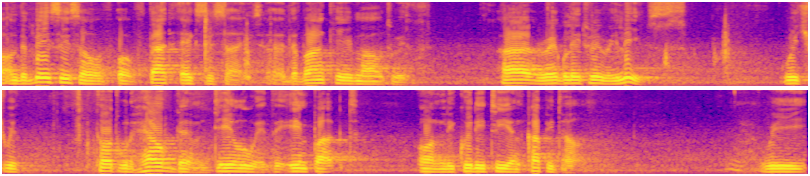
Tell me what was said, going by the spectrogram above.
On the basis of, of that exercise, uh, the bank came out with regulatory reliefs, which we thought would help them deal with the impact on liquidity and capital. We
